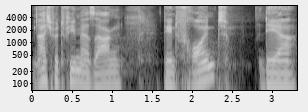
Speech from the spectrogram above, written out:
na, ich würde vielmehr sagen, den Freund der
